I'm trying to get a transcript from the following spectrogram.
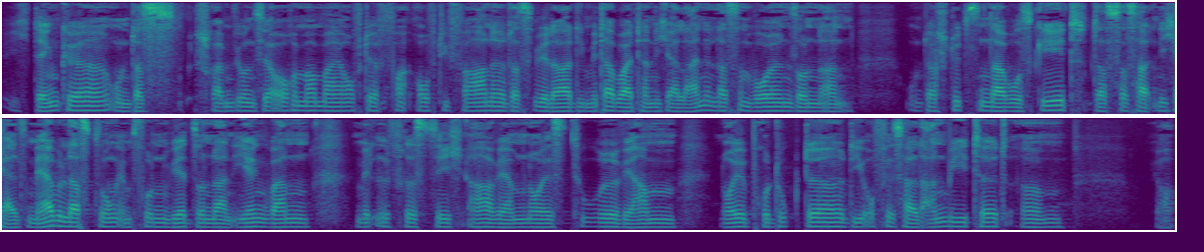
ich denke, und das schreiben wir uns ja auch immer mal auf, der, auf die Fahne, dass wir da die Mitarbeiter nicht alleine lassen wollen, sondern unterstützen da, wo es geht, dass das halt nicht als Mehrbelastung empfunden wird, sondern irgendwann mittelfristig, ah, wir haben ein neues Tool, wir haben neue Produkte, die Office halt anbietet. Ähm, ja,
